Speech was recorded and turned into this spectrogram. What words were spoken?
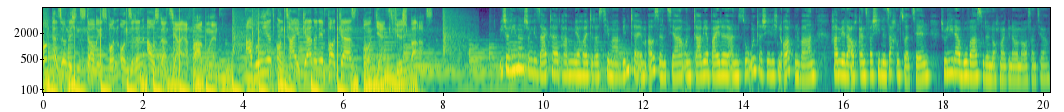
und persönlichen Stories von unseren Auslandsjahrerfahrungen. Abonniert und teilt gerne den Podcast und jetzt viel Spaß. Wie Jolina schon gesagt hat, haben wir heute das Thema Winter im Auslandsjahr und da wir beide an so unterschiedlichen Orten waren, haben wir da auch ganz verschiedene Sachen zu erzählen. Jolina, wo warst du denn nochmal genau im Auslandsjahr?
